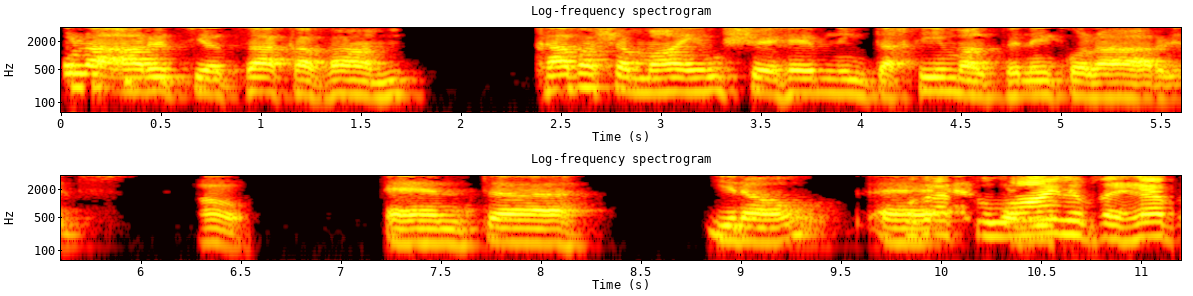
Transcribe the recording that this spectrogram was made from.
כל הארץ יצא קוום, קו השמיים שהם נמתחים על פני כל הארץ. Oh, And, uh, you know, well, uh, that's the line of the heav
